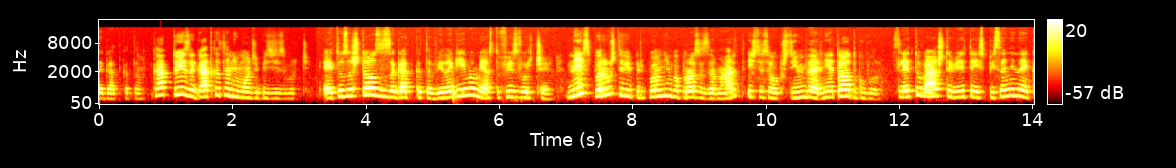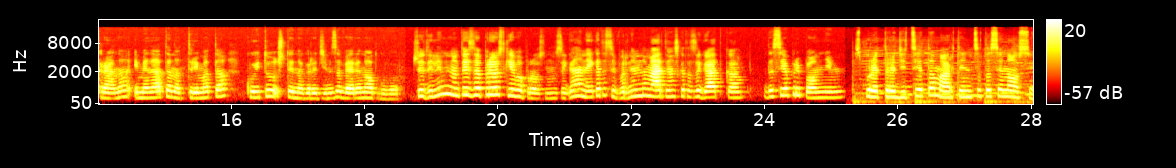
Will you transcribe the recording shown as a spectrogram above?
Загадката. Както и загадката не може без изворче. Ето защо за загадката винаги има място в изворче. Днес първо ще ви припомним въпроса за Март и ще съобщим верният отговор. След това ще видите изписани на екрана имената на тримата, които ще наградим за верен отговор. Ще делим минута и за априлския въпрос, но сега нека да се върнем на мартинската загадка. Да си я припомним. Според традицията мартеницата се носи.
